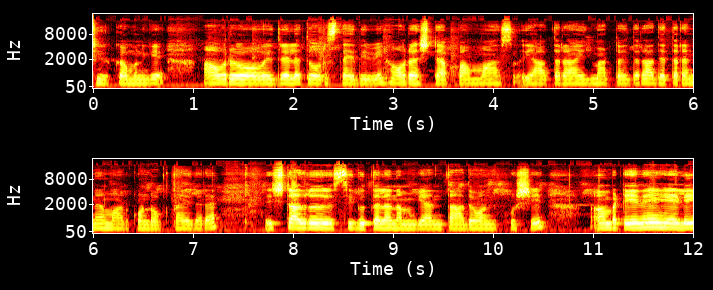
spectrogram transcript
ಚಿಕ್ಕಮ್ಮನಿಗೆ ಅವರು ಇದರಲ್ಲೇ ತೋರಿಸ್ತಾ ಇದ್ದೀವಿ. ಅವರು ಅಷ್ಟೇ, ಅಪ್ಪ, ಅಮ್ಮ ಯಾವ ಥರ ಇದು ಮಾಡ್ತಾ ಇದ್ದಾರೆ ಅದೇ ಥರನೇ ಮಾಡ್ಕೊಂಡು ಹೋಗ್ತಾ ಇದ್ದಾರೆ. ಇಷ್ಟಾದರೂ ಸಿಗುತ್ತಲ್ಲ ನಮಗೆ ಅಂತ ಅದೇ ಒಂದು ಖುಷಿ. ಬಟ್ ಏನೇ ಹೇಳಿ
